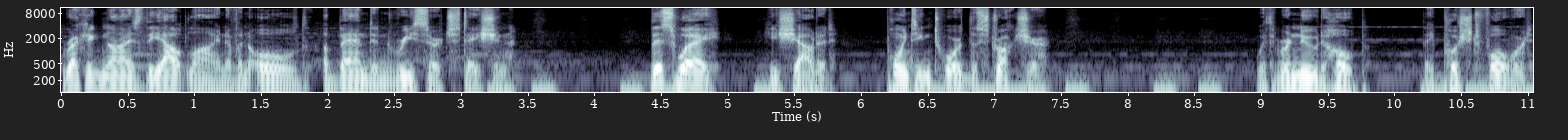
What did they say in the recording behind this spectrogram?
recognized the outline of an old, abandoned research station. This way, he shouted, pointing toward the structure. With renewed hope, they pushed forward,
